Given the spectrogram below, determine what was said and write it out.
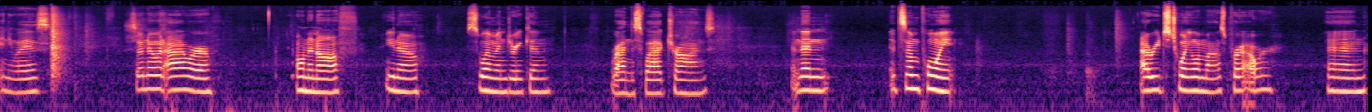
Anyways, so Noah and I were on and off, you know, swimming, drinking, riding the swagtrons. And then at some point, I reached 21 miles per hour. And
